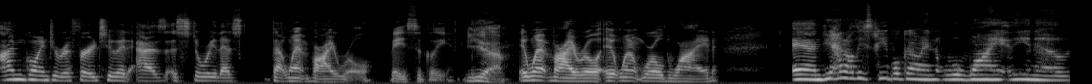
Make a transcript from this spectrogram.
I'm going to refer to it as a story that's that went viral basically. Yeah, It went viral, it went worldwide. And you had all these people going, well, why, you know,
